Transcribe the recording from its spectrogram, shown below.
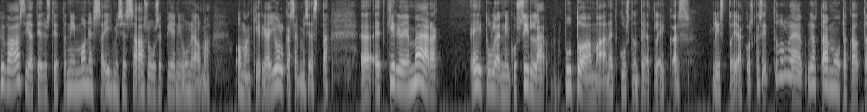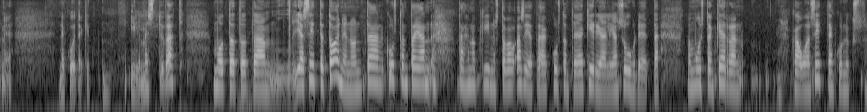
hyvä asia tietysti, että niin monessa ihmisessä asuu se pieni unelma oman kirjan julkaisemisesta. Että kirjojen määrä ei tule niin kuin sillä putoamaan, että kustantajat leikkaisi listoja, koska sitten tulee jotain muuta kautta ne ne kuitenkin ilmestyvät. Mutta tota, ja sitten toinen on tämä kustantajan, tähän on kiinnostava asia tämä kustantaja ja kirjailijan suhde, että mä muistan kerran kauan sitten, kun yksi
